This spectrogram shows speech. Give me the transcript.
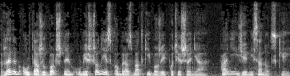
W lewym ołtarzu bocznym umieszczony jest obraz Matki Bożej Pocieszenia, Pani Ziemi Sanockiej.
